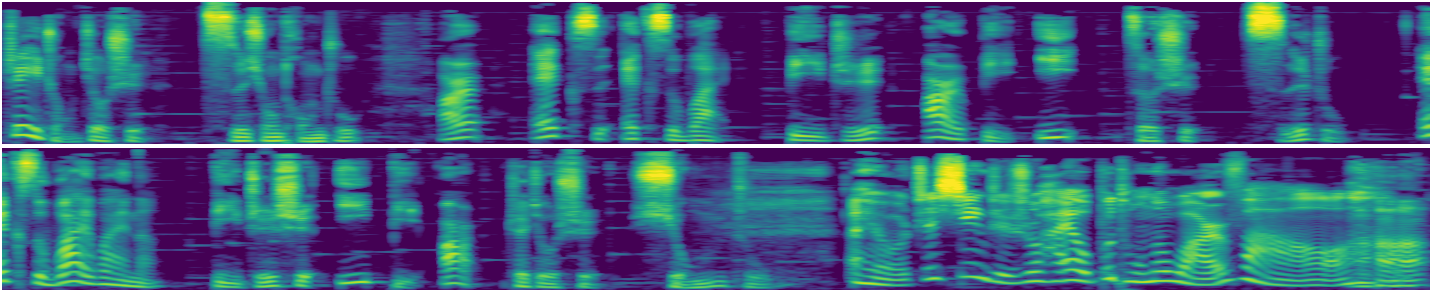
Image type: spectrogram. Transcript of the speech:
这种就是雌雄同株；而 XXY 比值二比一，则是雌株；XYY 呢，比值是一比二，这就是雄株。哎呦，这性指数还有不同的玩法哦。啊，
